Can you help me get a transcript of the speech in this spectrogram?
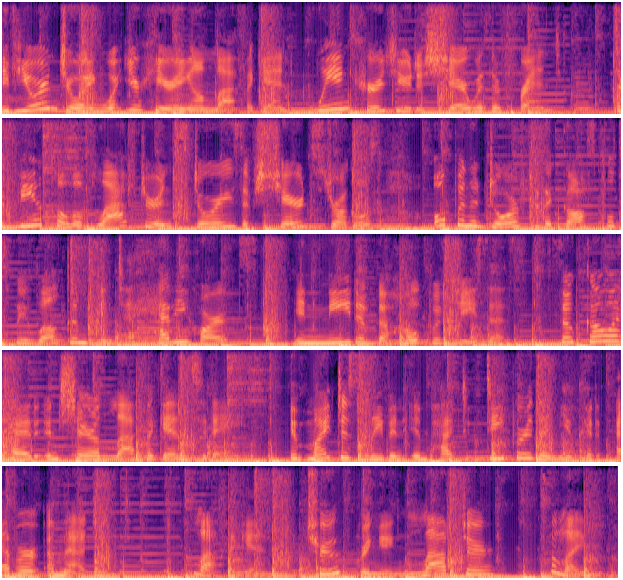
If you're enjoying what you're hearing on Laugh Again, we encourage you to share with a friend the vehicle of laughter and stories of shared struggles open the door for the gospel to be welcomed into heavy hearts in need of the hope of Jesus. So go ahead and share Laugh Again today. It might just leave an impact deeper than you could ever imagine. Laugh Again. Truth bringing laughter to life.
